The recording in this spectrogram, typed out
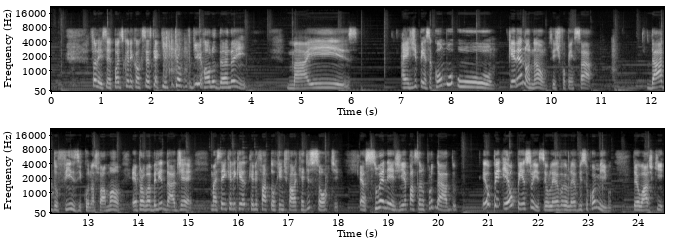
falei, você pode escolher qual que vocês querem aqui, porque eu que rolo dano aí. Mas. Aí a gente pensa, como o. Querendo ou não, se a gente for pensar, dado físico na sua mão, é probabilidade, é. Mas tem aquele, que- aquele fator que a gente fala que é de sorte. É a sua energia passando pro dado. Eu, eu penso isso, eu levo, eu levo isso comigo. Então eu acho que,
